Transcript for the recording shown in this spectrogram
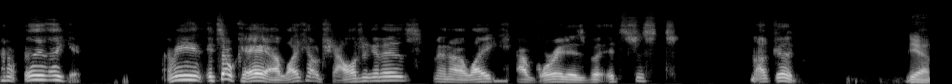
I don't really like it. I mean, it's okay. I like how challenging it is, and I like how gory it is, but it's just not good. Yeah,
